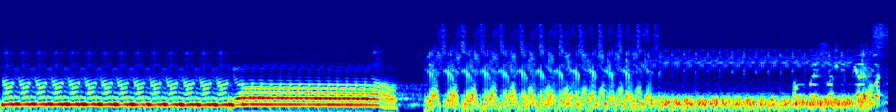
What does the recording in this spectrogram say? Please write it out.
No, no, no, no, no, no, no, no, no, no, no, no, no, no. Yes, yes, yes, yes, yes, yes, yes, yes, yes, yes, yes.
